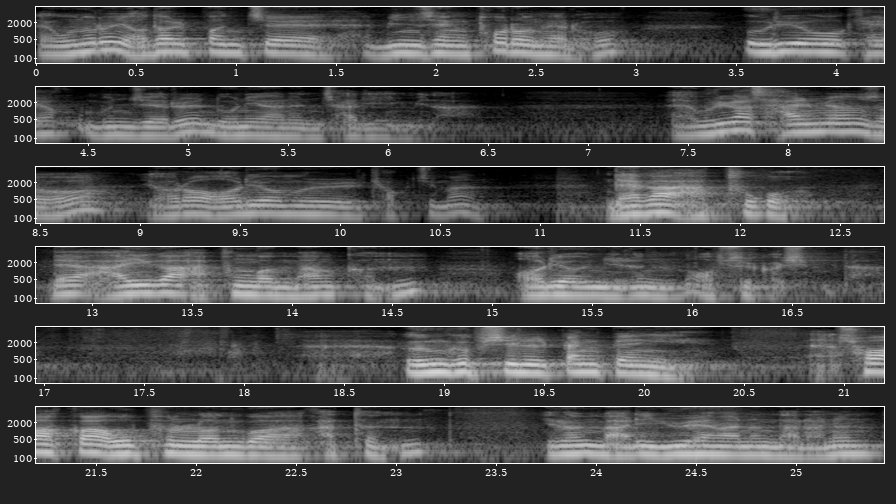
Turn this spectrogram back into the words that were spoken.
네, 오늘은 여덟 번째 민생 토론회로 의료 개혁 문제를 논의하는 자리입니다. 네, 우리가 살면서 여러 어려움을 겪지만 내가 아프고 내 아이가 아픈 것만큼 어려운 일은 없을 것입니다. 네, 응급실 뺑뺑이, 소아과 오픈런과 같은 이런 말이 유행하는 나라는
